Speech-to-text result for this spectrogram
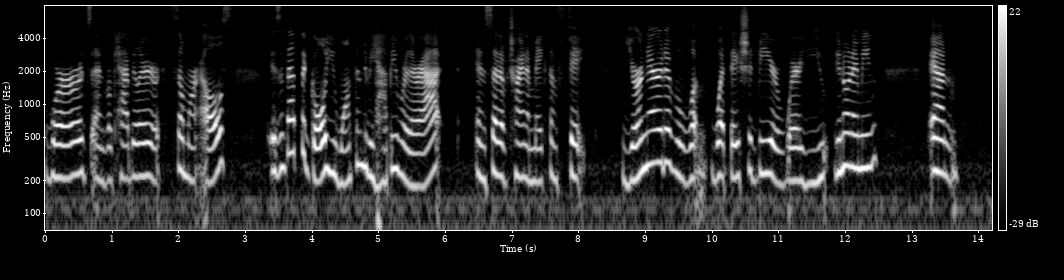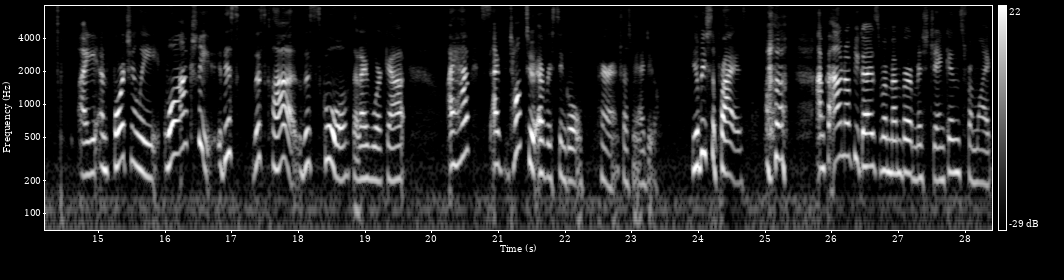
words and vocabulary or somewhere else. Isn't that the goal? You want them to be happy where they're at instead of trying to make them fit your narrative of what what they should be or where you you know what I mean? And I unfortunately, well actually this this class, this school that I work at, I haven't I've talked to every single parent, trust me, I do. You'll be surprised. I'm I don't know if you guys remember Miss Jenkins from like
